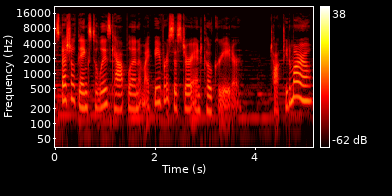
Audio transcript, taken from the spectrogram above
Special thanks to Liz Kaplan, my favorite sister and co creator. Talk to you tomorrow.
